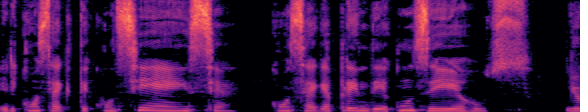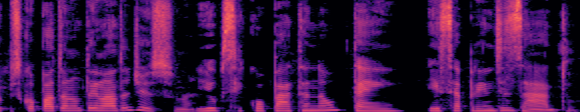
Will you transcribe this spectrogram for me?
Ele consegue ter consciência, consegue aprender com os erros. E o psicopata não tem nada disso, né? E o psicopata não tem esse aprendizado.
